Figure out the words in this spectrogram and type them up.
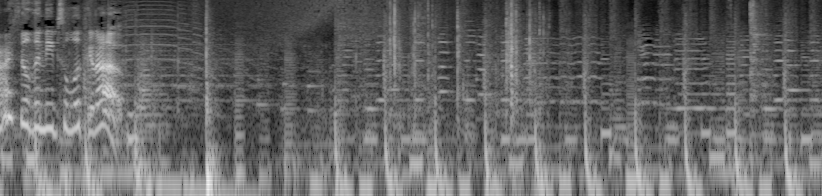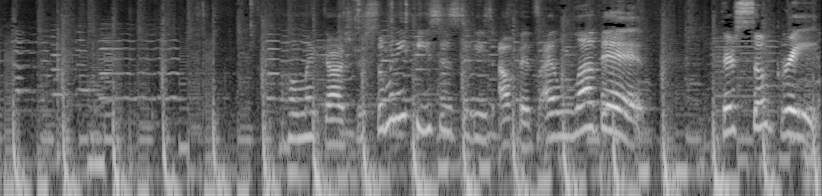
Now I feel the need to look it up. Oh my gosh, there's so many pieces to these outfits. I love it. They're so great.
